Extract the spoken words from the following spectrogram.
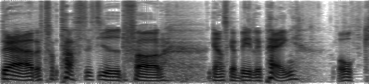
Det är ett fantastiskt ljud för ganska billig peng. Och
